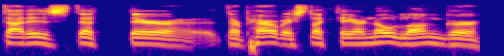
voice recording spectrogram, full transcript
that is that their their power base like they are no longer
